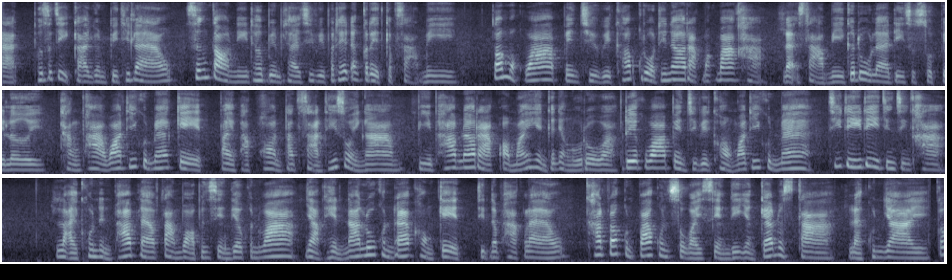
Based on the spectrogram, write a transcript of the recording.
18 พฤศจิกายนปีที่แล้ว ซึ่งตอนนี้เธอบินไปใช้ชีวิตประเทศอังกฤษกับสามี ต้องบอกว่าเป็นชีวิตครอบครัวที่น่ารักมากๆค่ะ และสามีก็ดูแลดีสุดๆไปเลยทั้งพาว่าที่คุณแม่เกดไปพักผ่อนตัดสานที่สวยงาม มีภาพน่ารักออกมาให้เห็นกันอย่างรัวๆเรียกว่าเป็นชีวิตของว่าที่คุณแม่ที่ดีดีๆจริง ๆ ค่ะ หลายคนเห็นภาพแล้วต่างบอกเป็นเสียงเดียวกันว่า อยากเห็นหน้าลูกคนแรกของเกดจินภักแล้ว คาดว่าคุณป้าคนสวยเสียงดีอย่างแก้วดุสตาร์และคุณยาย ก็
